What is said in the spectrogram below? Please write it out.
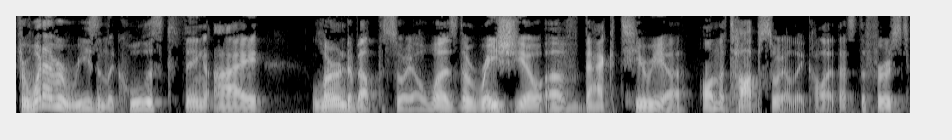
for whatever reason, the coolest thing I learned about the soil was the ratio of bacteria on the topsoil they call it. That's the first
